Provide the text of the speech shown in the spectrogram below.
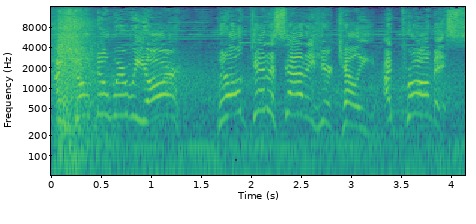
I don't know where we are, but I'll get us out of here, Kelly. I promise.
